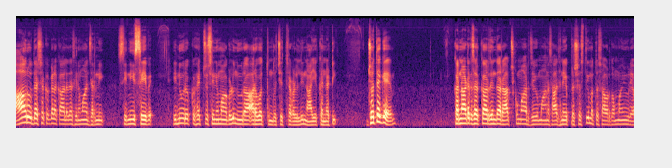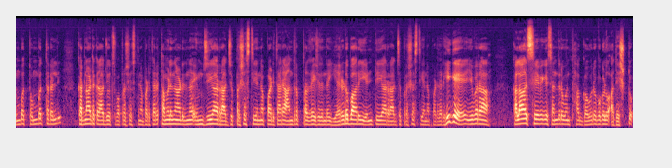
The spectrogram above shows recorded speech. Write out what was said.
ಆರು ದಶಕಗಳ ಕಾಲದ ಸಿನಿಮಾ ಜರ್ನಿ, ಸಿನಿ ಸೇವೆ. ಇನ್ನೂರಕ್ಕೂ ಹೆಚ್ಚು ಸಿನಿಮಾಗಳು ನೂರ ಅರವತ್ತೊಂದು ಚಿತ್ರಗಳಲ್ಲಿ ನಾಯಕ ನಟಿ. ಜೊತೆಗೆ ಕರ್ನಾಟಕ ಸರ್ಕಾರದಿಂದ ರಾಜ್ಕುಮಾರ್ ಜೀವಮಾನ ಸಾಧನೆ ಪ್ರಶಸ್ತಿ ಮತ್ತು ಸಾವಿರದ ಒಂಬೈನೂರ ಎಂಬತ್ತೊಂಬತ್ತರಲ್ಲಿ ಕರ್ನಾಟಕ ರಾಜ್ಯೋತ್ಸವ ಪ್ರಶಸ್ತಿಯನ್ನು ಪಡಿತಾರೆ ತಮಿಳುನಾಡಿನಿಂದ ಎಂ ಜಿ ಆರ್ ರಾಜ್ಯ ಪ್ರಶಸ್ತಿಯನ್ನು ಪಡಿತಾರೆ. ಆಂಧ್ರ ಪ್ರದೇಶದಿಂದ ಎರಡು ಬಾರಿ ಎನ್ ಟಿ ಆರ್ ರಾಜ್ಯ ಪ್ರಶಸ್ತಿಯನ್ನು ಪಡಿತಾರೆ ಹೀಗೆ ಇವರ ಕಲಾ ಸೇವೆಗೆ ಸಂದಿರುವಂತಹ ಗೌರವಗಳು ಅದೆಷ್ಟು.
